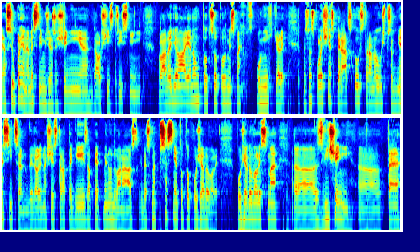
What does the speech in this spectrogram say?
Já si úplně nemyslím, že řešení je další zpřísnění. Vláda dělá jenom to, co my jsme po ní chtěli. My jsme společně s Pirátskou stranou už před měsícem vydali naši strategii za 5 minut 12, kde jsme přesně toto požadovali. Požadovali jsme uh, zvýšení uh, té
